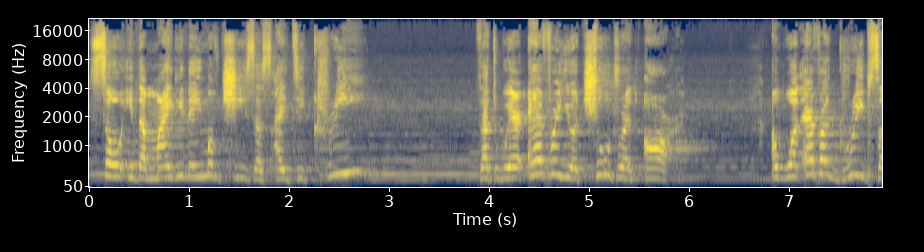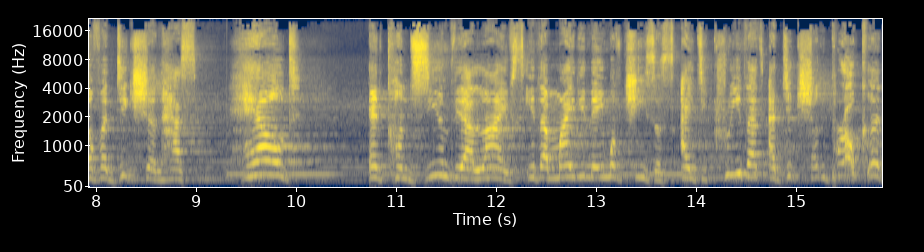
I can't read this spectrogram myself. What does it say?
so, in the mighty name of Jesus, I decree that wherever your children are, and whatever grips of addiction has held and consumed their lives, in the mighty name of Jesus, I decree that addiction broken.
